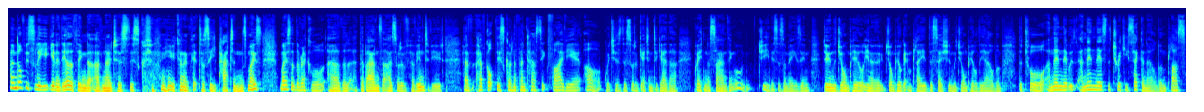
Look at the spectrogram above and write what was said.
And obviously, you know, the other thing that I've noticed is you kind of get to see patterns. Most most of the record, uh, the the bands that I sort of have interviewed have have got this kind of fantastic five year arc, which is the sort of getting together, creating a sound, think, oh, gee, this is amazing. Doing the John Peel, you know, John Peel getting played, the session with John Peel, the album, the tour, and then there was, and then there's the tricky second album. Plus,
